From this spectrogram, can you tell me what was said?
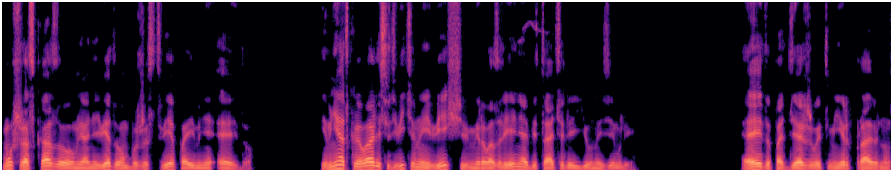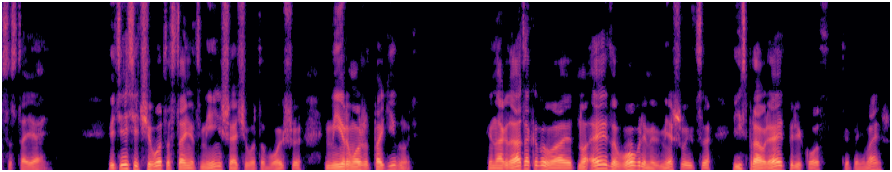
Муж рассказывал мне о неведомом божестве по имени Эйдо. И мне открывались удивительные вещи в мировоззрении обитателей юной Земли. Эйда поддерживает мир в правильном состоянии. Ведь если чего-то станет меньше, а чего-то больше, мир может погибнуть. Иногда так и бывает, но Эйда вовремя вмешивается и исправляет перекос. Ты понимаешь?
